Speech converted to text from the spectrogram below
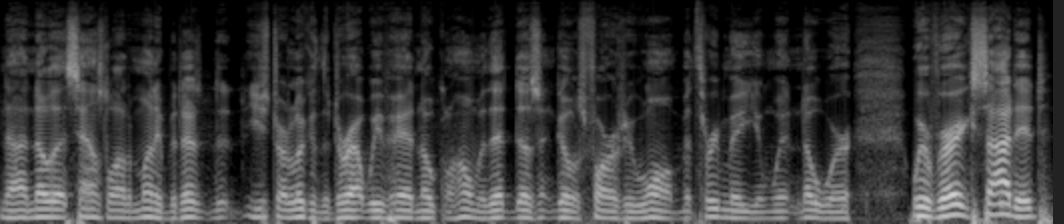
Now I know that sounds a lot of money, but that, that- you start looking at the drought we've had in Oklahoma, that doesn't go as far as we want. But three million went nowhere. We're very excited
